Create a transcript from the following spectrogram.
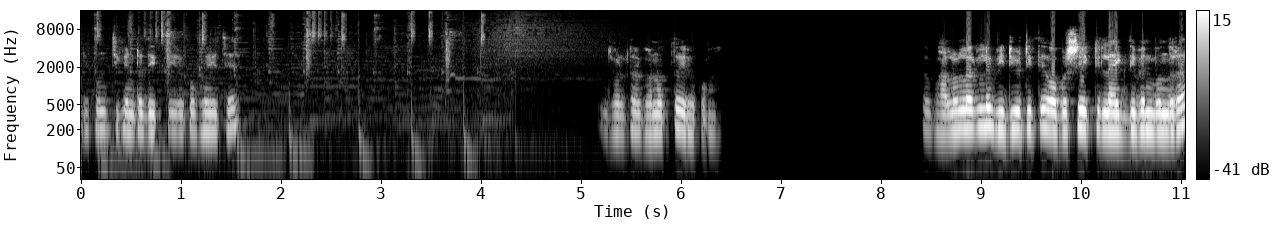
দেখুন, চিকেনটা দেখতে এরকম হয়েছে। ঝোলটার ঘনত্ব এরকম। তো ভালো লাগলে ভিডিওটিতে অবশ্যই একটি লাইক দিবেন বন্ধুরা।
